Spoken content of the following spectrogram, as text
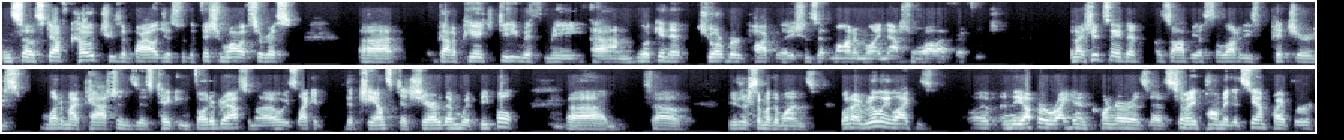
And so Steph Koch, who's a biologist with the Fish and Wildlife Service, uh, got a PhD with me um, looking at shorebird populations at Monomoy National Wildlife Refuge. And I should say that it's obvious a lot of these pictures, one of my passions is taking photographs, and I always like it, the chance to share them with people. Um, so these are some of the ones. What I really like is uh, in the upper right hand corner is a semi palmated sandpiper.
